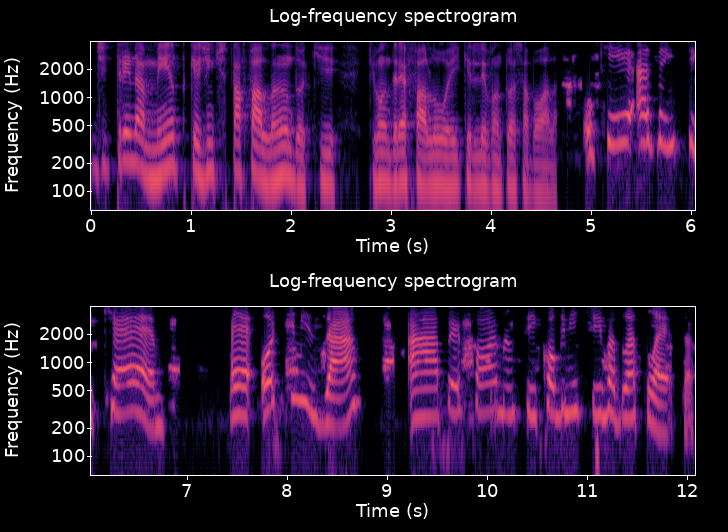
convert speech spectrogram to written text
de treinamento que a gente está falando aqui, que o André falou aí, que ele levantou essa bola? O que a gente quer é otimizar a performance cognitiva do atleta.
